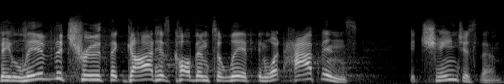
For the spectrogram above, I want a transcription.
They live the truth that God has called them to live. And what happens? It changes them.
